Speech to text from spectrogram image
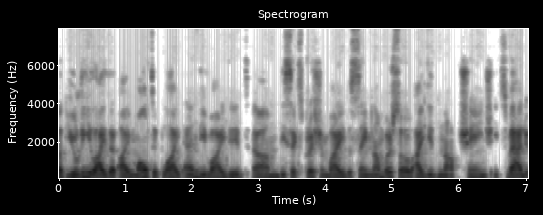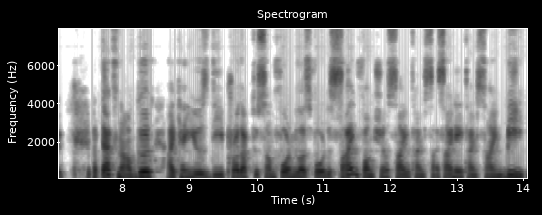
But you realize that I multiplied and divided um, this expression by the same number, so I did not change its value. But that's now good. I can use the product to sum formulas for the sine function, sine times sine A times sine B.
